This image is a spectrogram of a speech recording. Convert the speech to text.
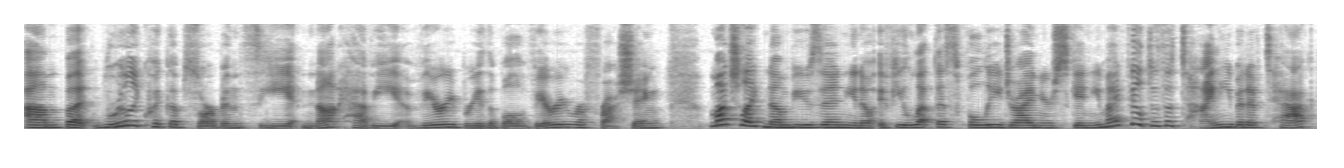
Um, but really quick absorbency, not heavy, very breathable, very refreshing. Much like Numbuzin, you know, if you let this fully dry in your skin, you might feel just a tiny bit of tack,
